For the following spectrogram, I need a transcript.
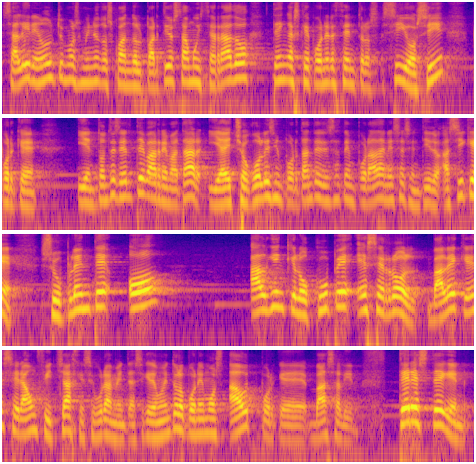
salir en últimos minutos cuando el partido está muy cerrado, tengas que poner centros sí o sí, porque y entonces él te va a rematar. Y ha hecho goles importantes esta temporada en ese sentido. Así que suplente o alguien que lo ocupe ese rol, ¿vale? Que será un fichaje seguramente, así que de momento lo ponemos out porque va a salir. Ter Stegen,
